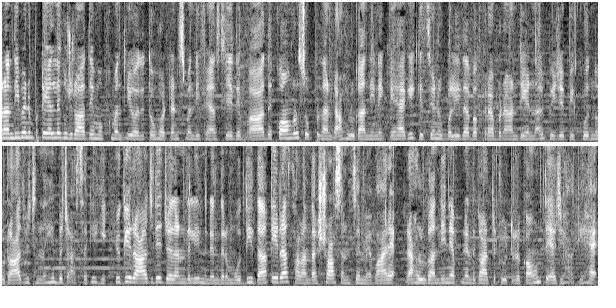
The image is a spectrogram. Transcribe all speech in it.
ਆਨੰਦੀਬੇਨ ਪਟੇਲ ਦੇ ਗੁਜਰਾਤ ਦੇ ਮੁੱਖ ਮੰਤਰੀ ਅਹੁਦੇ ਤੋਂ ਹਟਣ ਸੰਬੰਧੀ ਫੈਸਲੇ ਦੇ ਬਾਅਦ ਕਾਂਗਰਸ ਉਪ ਪ੍ਰਧਾਨ ਰਾਹੁਲ ਗਾਂਧੀ ਨੇ ਕਿਹਾ ਕਿ ਕਿਸੇ ਨੂੰ ਬਲੀ ਦਾ ਬੱਕਰਾ ਬਣਾਉਣ ਦੇਣ ਨਾਲ ਬੀਜੇਪੀ ਖੁਦ ਨੂੰ ਰਾਜ ਵਿੱਚ ਨਹੀਂ ਬਚਾ ਸਕੇਗੀ, ਕਿਉਂਕਿ ਰਾਜ ਦੇ ਜਲਣ ਦੇ ਲਈ ਨਰਿੰਦਰ ਮੋਦੀ ਦਾ 13 ਸਾਲਾਂ ਦਾ ਸ਼ਾਸਨ ਜ਼ਿੰਮੇਵਾਰ ਹੈ। ਰਾਹੁਲ ਗਾਂਧੀ ਨੇ ਆਪਣੇ ਅਧਿਕਾਰ ਤੇ ਟਵਿੱਟਰ ਅਕਾਊਂਟ ਤੇ ਅਜਿਹਾ ਕਿਹਾ ਹੈ।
